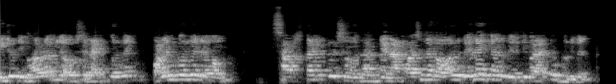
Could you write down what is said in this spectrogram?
ভিডিওটি ভালো লাগলে অবশ্যই লাইক করবেন কমেন্ট করবেন এবং সাবস্ক্রাইব করে সঙ্গে থাকবেন। আর পাশে থাকা অল বেল আইকন বেলটি বাড়াতে ভুলবেন না।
